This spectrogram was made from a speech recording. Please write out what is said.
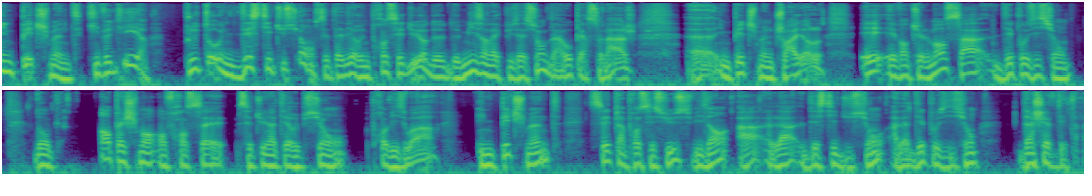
impeachment, qui veut dire plutôt une destitution, c'est-à-dire une procédure de, mise en accusation d'un haut personnage, euh, impeachment trial, et éventuellement sa déposition. Donc, empêchement en français, c'est une interruption provisoire. Impeachment, c'est un processus visant à la destitution, à la déposition d'un chef d'État.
